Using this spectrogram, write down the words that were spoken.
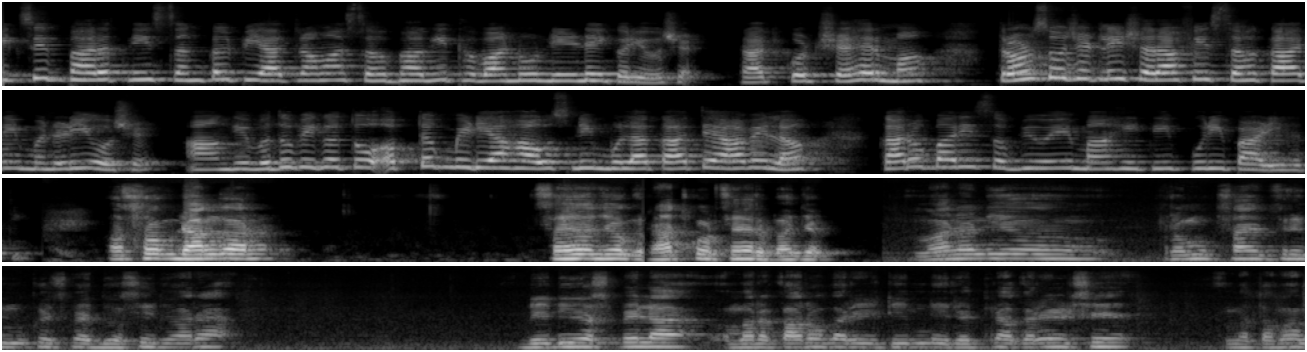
વિકસિત ભારતની સંકલ્પ યાત્રામાં સહભાગી થવાનો નિર્ણય કર્યો છે. રાજકોટ શહેરમાં ત્રણસો જેટલી શરાફી સહકારી મંડળીઓ છે. આ અંગે વધુ વિગતો અબતક મીડિયા હાઉસની મુલાકાતે આવેલા કારોબારી સભ્યોએ માહિતી પૂરી પાડી હતી. અશોક ડાંગર, સંયોજક રાજકોટ શહેર ભાજપ. માનનીય પ્રમુખ સાહેબ શ્રી મુકેશભાઈ દોશી દ્વારા બે દિવસ પહેલાં અમારા કારોબારી ટીમની રચના કરેલ છે. એમાં તમામ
